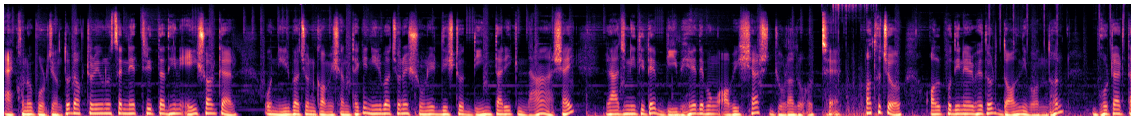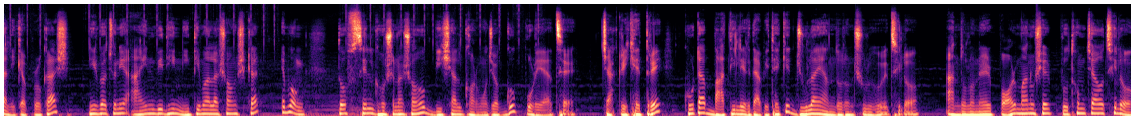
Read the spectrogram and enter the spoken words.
এখনও পর্যন্ত ডক্টর ইউনুসের নেতৃত্বাধীন এই সরকার ও নির্বাচন কমিশন থেকে নির্বাচনের সুনির্দিষ্ট দিন তারিখ না আসায় রাজনীতিতে বিভেদ এবং অবিশ্বাস জোরালো হচ্ছে। অথচ অল্প দিনের ভেতর দল নিবন্ধন, ভোটার তালিকা প্রকাশ, নির্বাচনী আইনবিধি নীতিমালা সংস্কার এবং তফসিল ঘোষণাসহ বিশাল কর্মযজ্ঞ পড়ে আছে। চাকরি ক্ষেত্রে কোটা বাতিলের দাবি থেকে জুলাই আন্দোলন শুরু হয়েছিল। আন্দোলনের পর মানুষের প্রথম চাওয়া ছিল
